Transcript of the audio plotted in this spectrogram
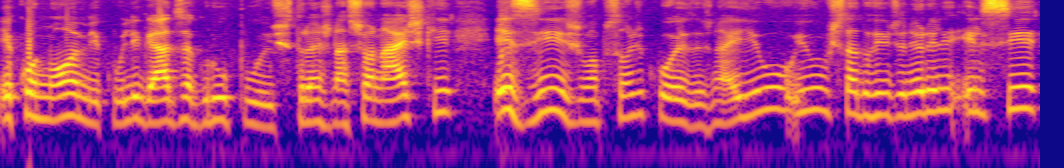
econômico ligados a grupos transnacionais que exigem uma opção de coisas. Né? E, o, e o Estado do Rio de Janeiro ele, ele, se,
